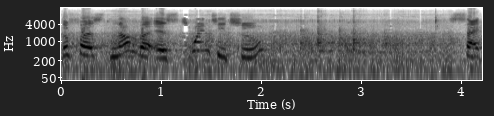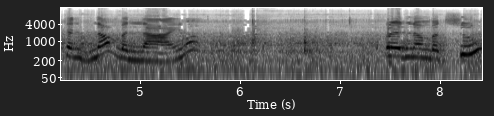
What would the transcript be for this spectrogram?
The first number is 22. Second number nine, third number 2.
